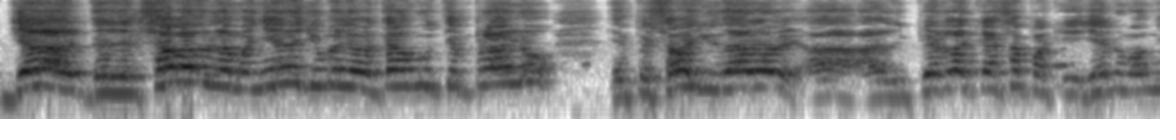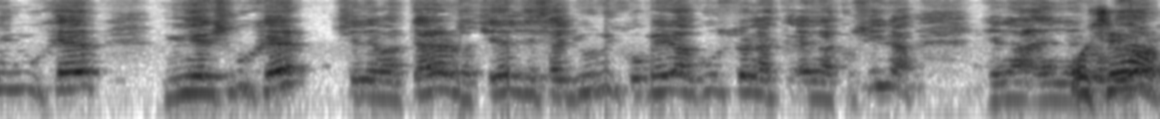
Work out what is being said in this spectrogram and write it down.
ya desde el sábado en la mañana yo me levantaba muy temprano, empezaba a ayudar a, limpiar la casa para que ya nomás mi mujer, mi ex mujer, se levantara, nos hacía el desayuno y comer a gusto en la, en la cocina. En la, o sea,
